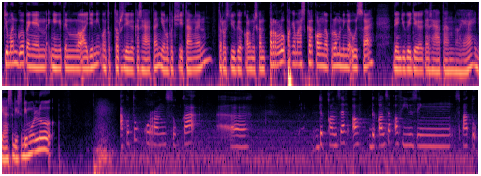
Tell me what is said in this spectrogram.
cuman gue pengen ngingetin lo aja nih untuk terus jaga kesehatan jangan lupa cuci tangan terus juga kalau misalkan perlu pakai masker kalau nggak perlu mending gak usah dan juga jaga kesehatan lo ya jangan sedih-sedih mulu aku tuh kurang suka uh, the concept of the concept of using sepatu.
